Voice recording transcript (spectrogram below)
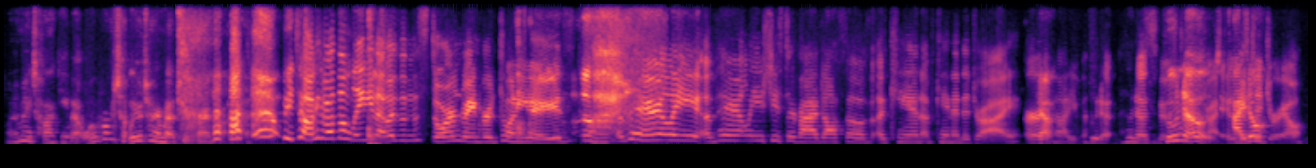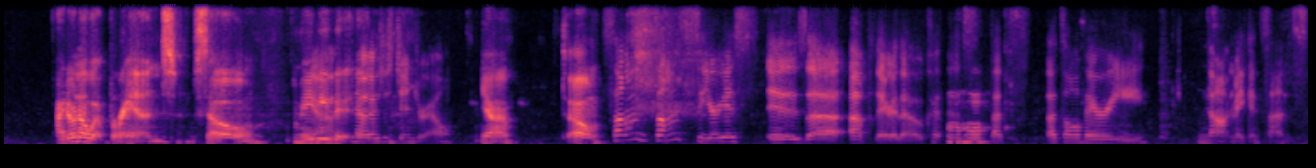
What am I talking about? What were we, ta- we were talking about true crime. we talked about the lady that was in the storm drain for 20 days. Apparently, apparently she survived off of a can of Canada Dry, or Yeah. not even who, do, who knows? Who knows? Dry. It was I don't- ginger ale. I don't know what brand, so maybe Yeah. the no, it was just ginger ale. yeah. So Something something serious is uh, up there though, because Mhm. that's that's all very not making sense.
